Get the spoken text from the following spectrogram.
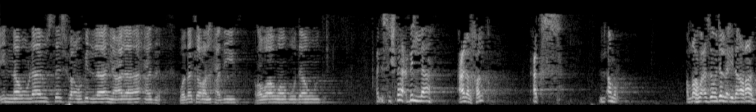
إنه لا يستشفع بالله على أحد. وذكر الحديث رواه أبو داود. الاستشفاع بالله على الخلق عكس الأمر. الله عز وجل إذا أراد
